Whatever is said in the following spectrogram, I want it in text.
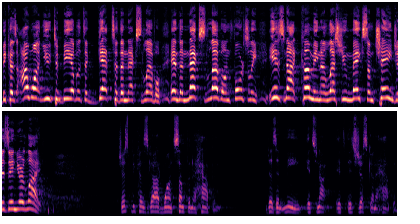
because I want you to be able to get to the next level. And the next level, unfortunately, is not coming unless you make some changes in your life. Just because God wants something to happen doesn't mean it's not, it, it's just going to happen.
